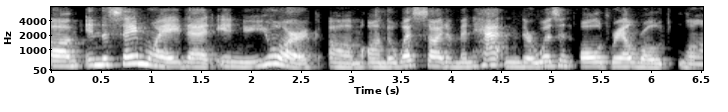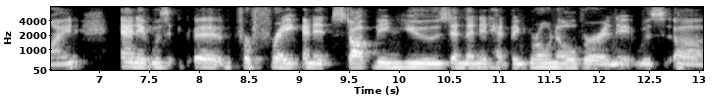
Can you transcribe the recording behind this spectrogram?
um, in the same way that in New York, um, on the west side of Manhattan, there was an old railroad line and it was uh, for freight and it stopped being used and then it had been grown over and it was uh,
